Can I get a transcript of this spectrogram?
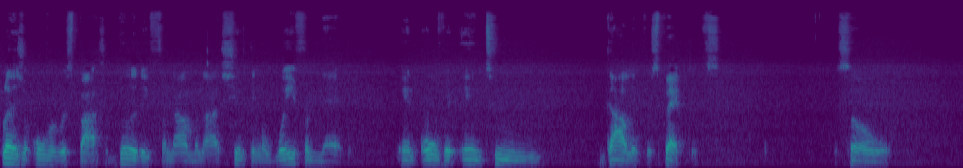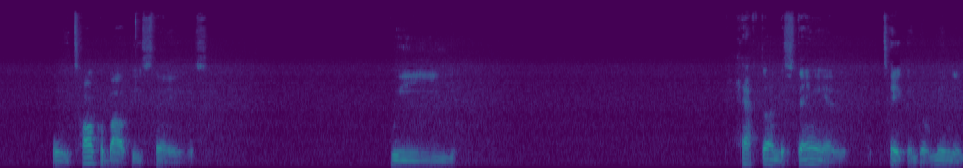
pleasure over responsibility phenomenon, shifting away from that and over into godly perspectives. So, when we talk about these things, we have to understand taking dominion.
